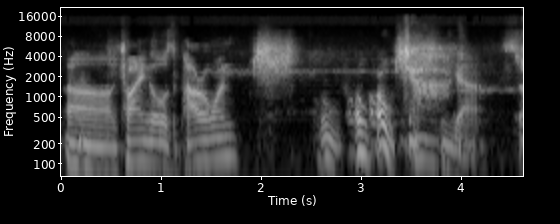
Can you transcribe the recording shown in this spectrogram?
Mm-hmm. Um, triangle is the power one. Oh, oh, oh, shock. Yeah. So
